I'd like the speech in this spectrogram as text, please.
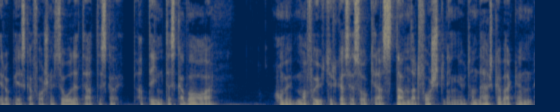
Europeiska forskningsrådet att det, ska, att det inte ska vara om man får uttrycka sig så, kallad standardforskning. Utan det här ska verkligen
